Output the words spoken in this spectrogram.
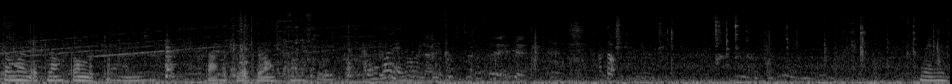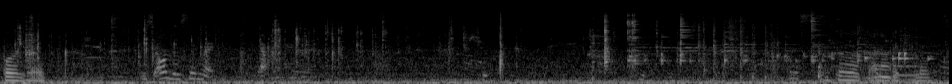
Ito maliit lang itong lutuan. Pangatlog lang to. Mini boiled egg. It's all the same, right? Yeah. Ito luto ng itlog.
